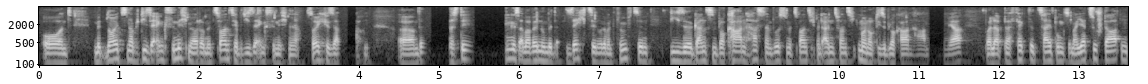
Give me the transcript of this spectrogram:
Und mit 19 habe ich diese Ängste nicht mehr oder mit 20 habe ich diese Ängste nicht mehr. Solche Sachen. Ähm, das Ding ist aber, wenn du mit 16 oder mit 15 diese ganzen Blockaden hast, dann wirst du mit 20, mit 21 immer noch diese Blockaden haben, ja, weil der perfekte Zeitpunkt ist immer jetzt zu starten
